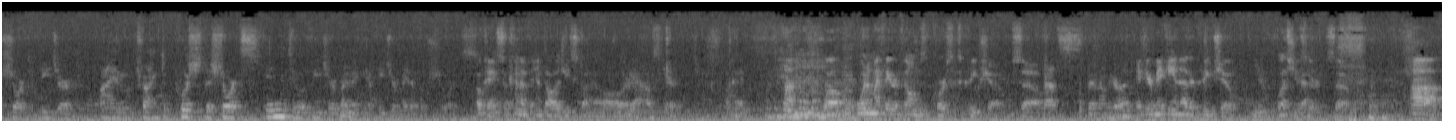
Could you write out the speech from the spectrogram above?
short to feature, I'm trying to push the shorts into a feature by hmm. making a feature made up of shorts. Okay, so kind of anthology style, or Yeah, I'm scared. Okay. well, one of my favorite films, of course, is Creepshow. So That's been on your own. if you're making another Creepshow, you know, bless you, Yeah. sir. So, uh,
